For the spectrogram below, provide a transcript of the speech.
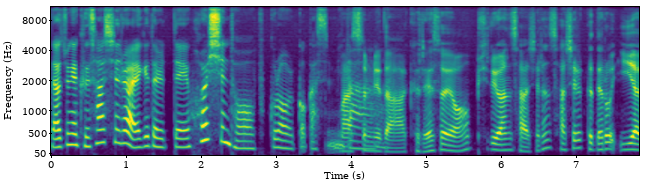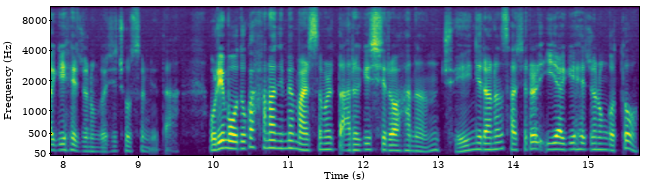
나중에 그 사실을 알게 될 때 훨씬 더 부끄러울 것 같습니다. 맞습니다. 그래서요, 필요한 사실은 사실 그대로 이야기해 주는 것이 좋습니다. 우리 모두가 하나님의 말씀을 따르기 싫어하는 죄인이라는 사실을 이야기해 주는 것도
